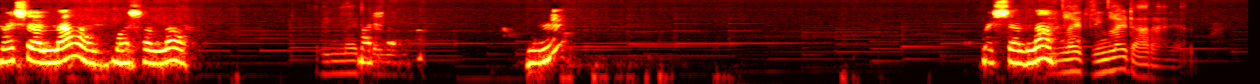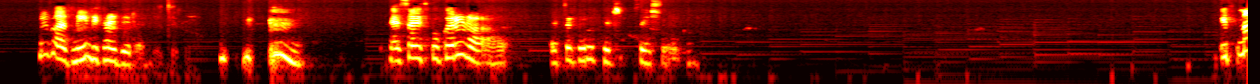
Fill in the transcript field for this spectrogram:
माशाल्लाह माशाल्लाह। रिंग लाइट हम्म? माशाल्लाह। रिंग लाइट रिंग लाइट आ रहा है कोई बात नहीं दिखाई दे रहा है। ऐसा इसको करो ना ऐसा करो फिर सही शो होगा। इतना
